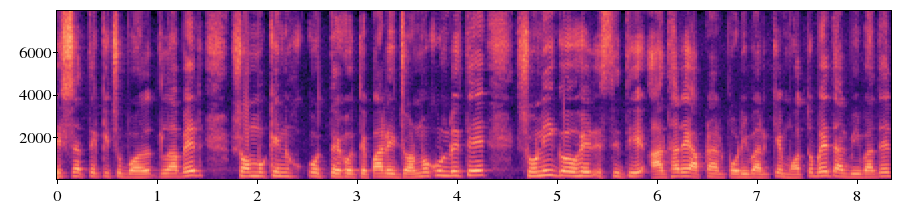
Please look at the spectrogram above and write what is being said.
এর সাথে কিছু বদলাভের সম্মুখীন করতে হতে পারে। জন্মকুণ্ডলিতে শনি গ্রহের স্থিতি আধারে আপনার পরিবারকে মতভেদ আর বিবাদের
